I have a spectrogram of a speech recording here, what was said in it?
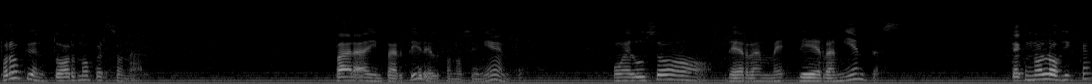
propio entorno personal para impartir el conocimiento con el uso de, herramientas tecnológicas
